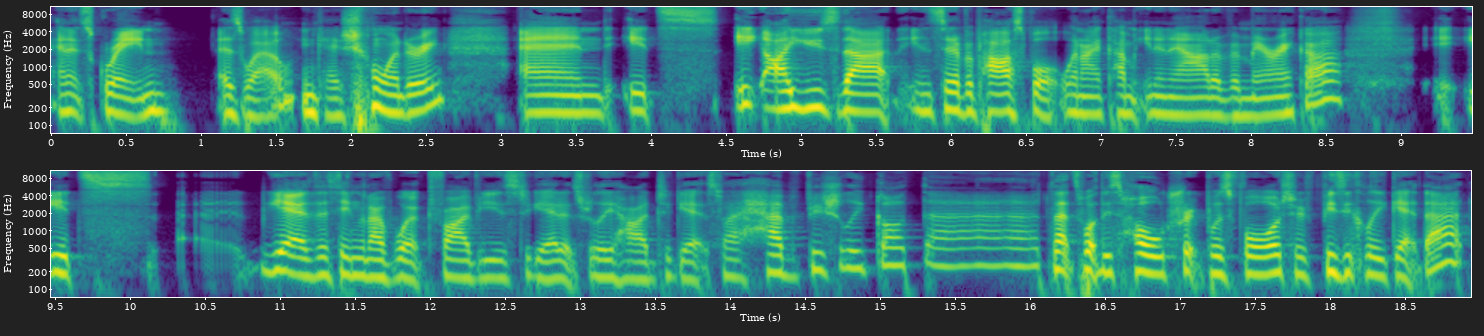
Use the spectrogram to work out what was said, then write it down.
And it's green as well, in case you're wondering. And it's, it, I use that instead of a passport when I come in and out of America. It's, yeah, the thing that I've worked five years to get. It's really hard to get. So I have officially got that. That's what this whole trip was for to physically get that.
